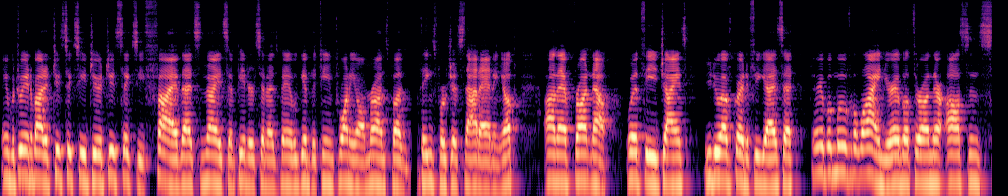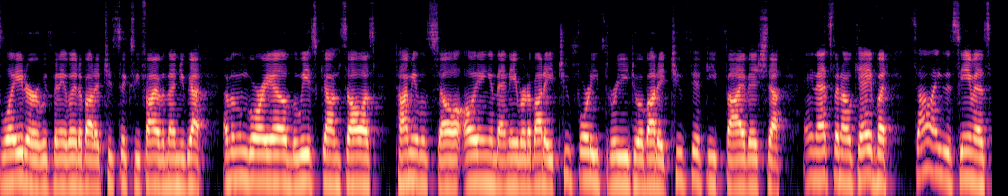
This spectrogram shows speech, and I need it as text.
in between about a 262 and 265. That's nice, and Pederson has been able to give the team 20 home runs, but things were just not adding up on that front. Now, with the Giants, you do have quite a few guys that they're able to move the line. You're able to throw in there Austin Slater, who's been able to hit about a 265, and then you've got Evan Longoria, Luis Gonzalez, Tommy La Stella, all in that neighborhood, about a 243 to about a 255 ish. So, uh, and that's been okay, but it's not like the team has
